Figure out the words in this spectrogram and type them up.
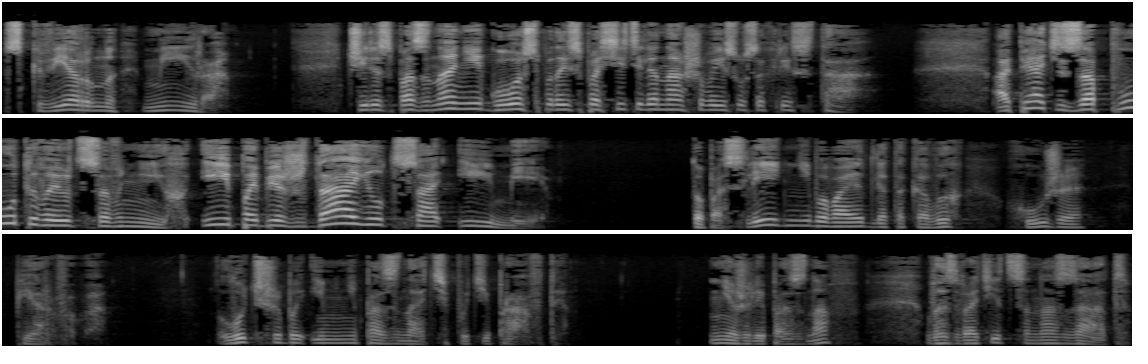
скверн мира, через познание Господа и Спасителя нашего Иисуса Христа, опять запутываются в них и побеждаются ими, то последний бывает для таковых хуже первого. Лучше бы им не познать пути правды, нежели познав, возвратиться назад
